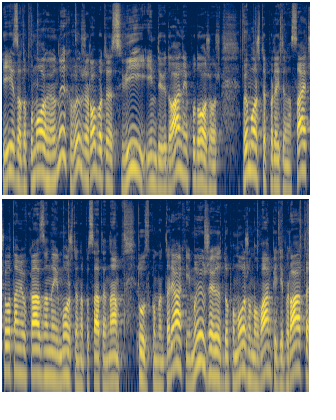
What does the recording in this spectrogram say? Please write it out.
І за допомогою них ви вже робите свій індивідуальний подовжувач. Ви можете перейти на сайт, що там є вказаний, можете написати нам тут в коментарях, і ми вже допоможемо вам підібрати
